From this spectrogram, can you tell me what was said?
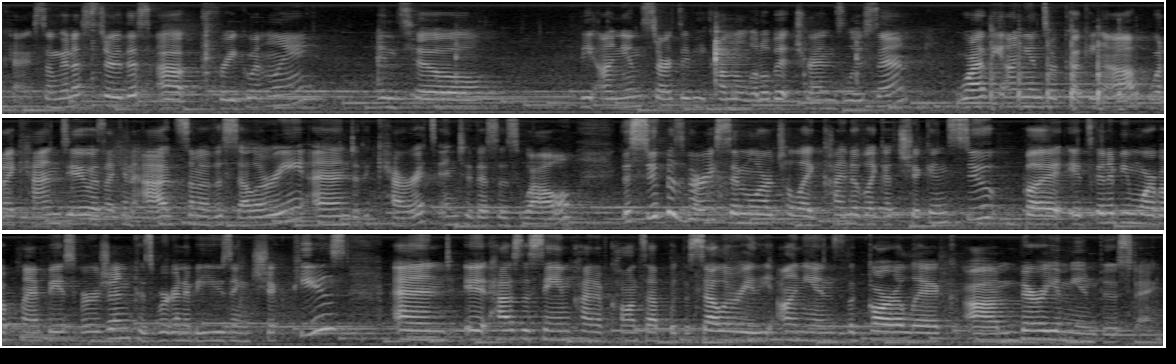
Okay, so I'm gonna stir this up frequently until the onions start to become a little bit translucent. While the onions are cooking up, what I can do is I can add some of the celery and the carrots into this as well. The soup is very similar to like kind of like a chicken soup, but it's gonna be more of a plant-based version because we're gonna be using chickpeas and it has the same kind of concept with the celery, the onions, the garlic, um, very immune boosting.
